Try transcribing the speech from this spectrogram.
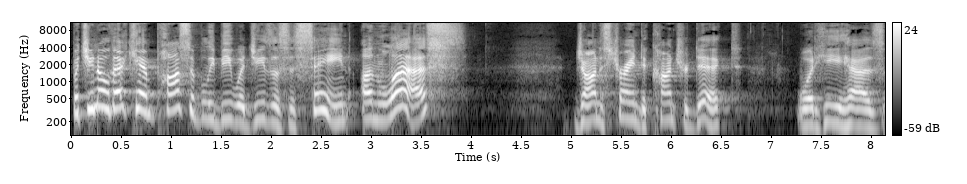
But you know, that can't possibly be what Jesus is saying unless John is trying to contradict what he has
